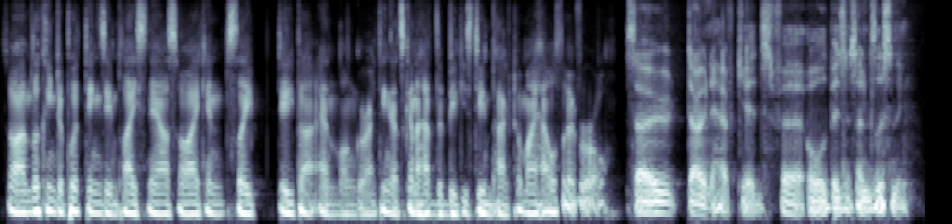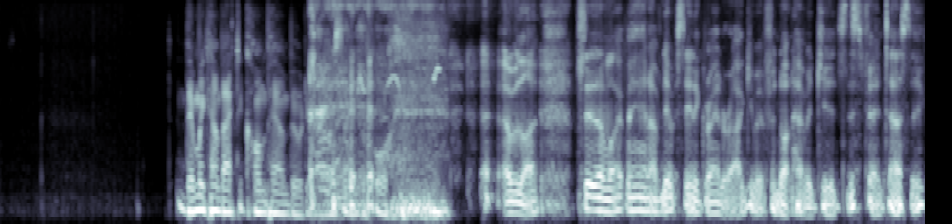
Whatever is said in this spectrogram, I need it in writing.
So I'm looking to put things in place now so I can sleep deeper and longer. I think that's going to have the biggest impact on my health overall. So don't have kids for all the business owners listening. Then we come back to compound building. I was saying before. I was like, I'm like, man, I've never seen a greater argument for not having kids. This is fantastic.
